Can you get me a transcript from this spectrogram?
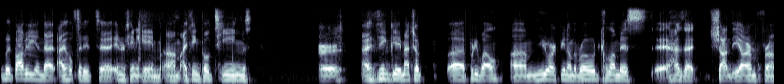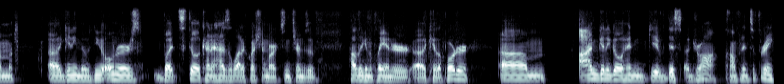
with Bobby in that I hope that it's an entertaining game. Um, I think both teams are. I think they match up uh, pretty well. Um, New York being on the road, Columbus uh, has that shot in the arm from uh, getting those new owners, but still kind of has a lot of question marks in terms of how they're going to play under uh, Caleb Porter. Um, I'm going to go ahead and give this a draw. Confidence of three.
